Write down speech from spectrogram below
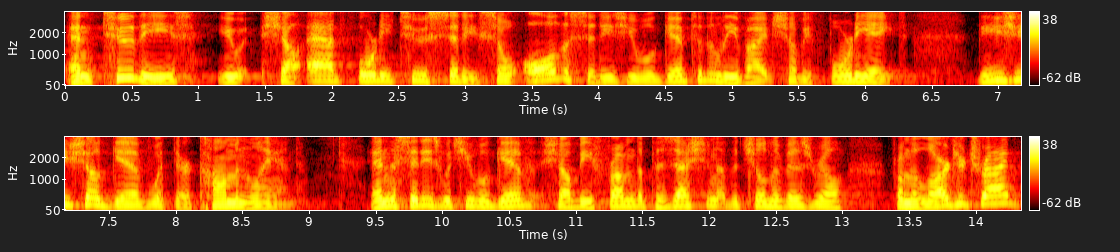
And to these you shall add 42 cities. So all the cities you will give to the Levites shall be 48. These you shall give with their common land. And the cities which you will give shall be from the possession of the children of Israel. From the larger tribe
